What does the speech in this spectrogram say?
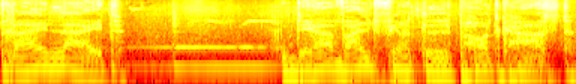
drei Leid. Der Waldviertel-Podcast.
